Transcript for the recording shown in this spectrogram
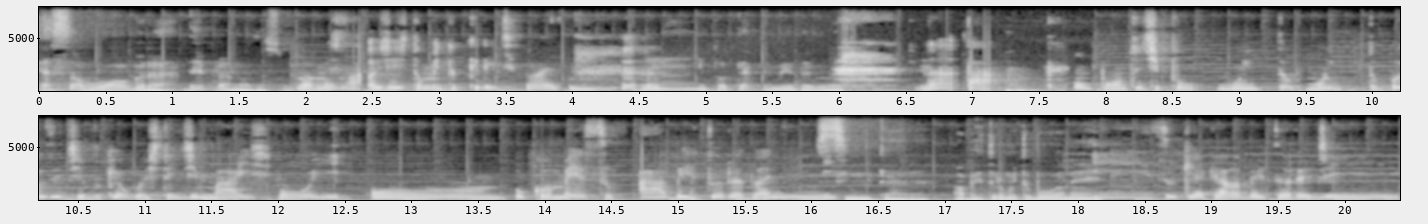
essa obra. Dê pra nós a sua. Vamos lá. Hoje eu estou muito crítico, hum, tô até com medo agora. Não, tá. Um ponto, tipo, muito, muito positivo que eu gostei demais foi o, o começo, a abertura do anime. Sim, cara. Uma abertura muito boa, né? Isso, que é aquela abertura de.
